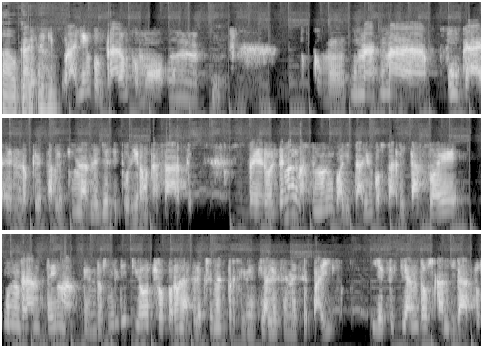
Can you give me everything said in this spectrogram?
Ah, ok. Parece que por ahí encontraron como un. como una, una fuga en lo que establecían las leyes y pudieron casarse. Pero el tema del matrimonio igualitario en Costa Rica fue un gran tema. En 2018 fueron las elecciones presidenciales en ese país y existían dos candidatos,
